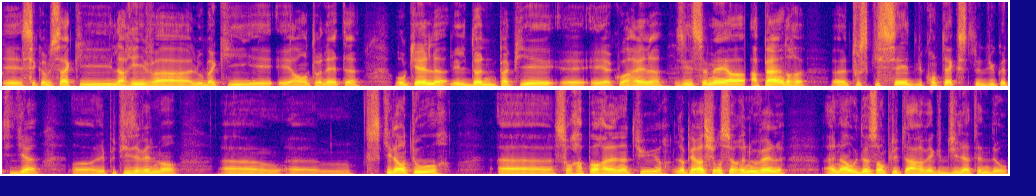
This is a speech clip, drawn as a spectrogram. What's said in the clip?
Et c'est comme ça qu'il arrive à Loubaki et, à Antoinette, auxquels il donne papier et, aquarelle. Il se met à, peindre euh, tout ce qu'il sait du contexte du quotidien, euh, les petits événements, tout ce qui l'entoure, son rapport à la nature. L'opération se renouvelle un an ou deux ans plus tard avec Gilatendo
